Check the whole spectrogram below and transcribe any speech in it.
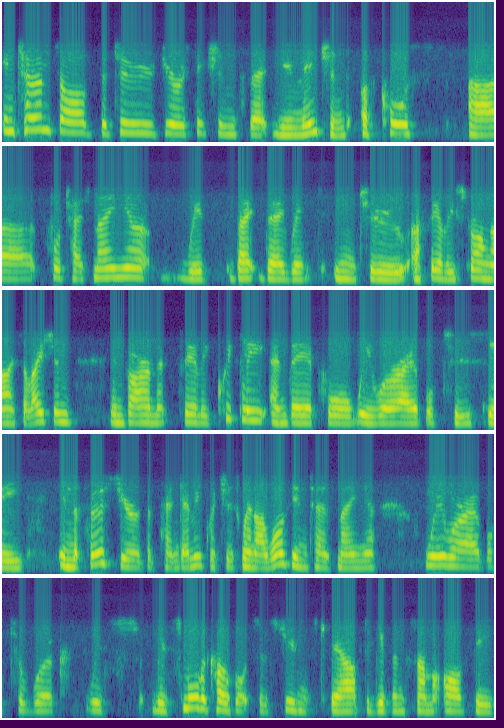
In terms of the two jurisdictions that you mentioned, of course, uh, for Tasmania, with they, they went into a fairly strong isolation environment fairly quickly, and therefore we were able to see in the first year of the pandemic, which is when I was in Tasmania, we were able to work with with smaller cohorts of students to be able to give them some of the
